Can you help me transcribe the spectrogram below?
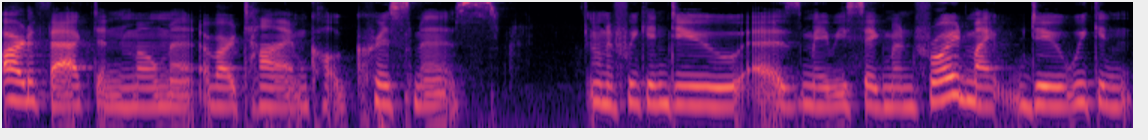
artifact and moment of our time called christmas and if we can do as maybe Sigmund Freud might do, we can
